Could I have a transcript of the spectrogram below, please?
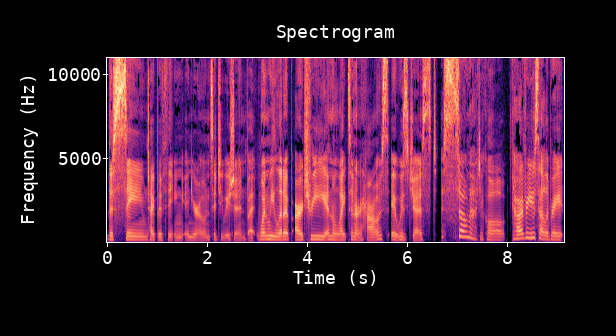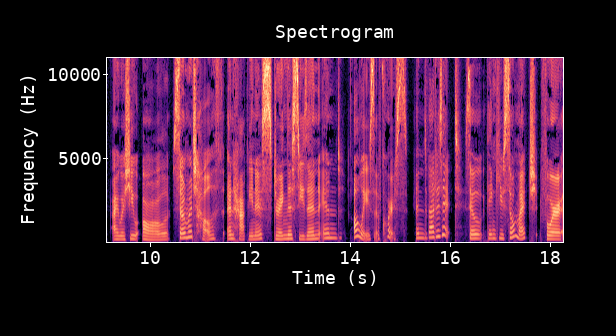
the same type of thing in your own situation. But when we lit up our tree and the lights in our house, it was just so magical however you celebrate, I wish you all so much health and happiness during this season and always, of course. And that is it. So, thank you so much for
